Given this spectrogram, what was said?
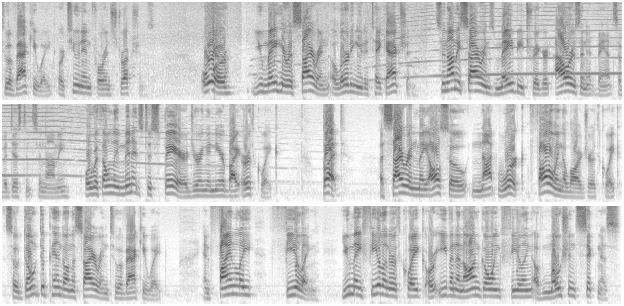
to evacuate or tune in for instructions. Or you may hear a siren alerting you to take action. Tsunami sirens may be triggered hours in advance of a distant tsunami or with only minutes to spare during a nearby earthquake. But a siren may also not work following a large earthquake, so don't depend on the siren to evacuate. And finally, feeling. You may feel an earthquake or even an ongoing feeling of motion sickness.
